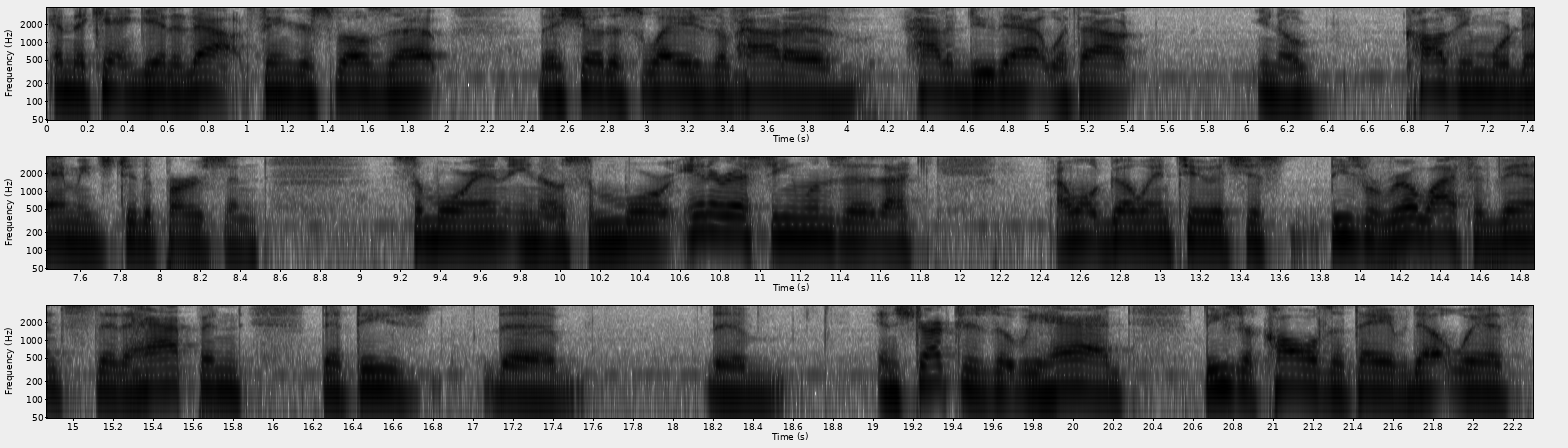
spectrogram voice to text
and they can't get it out. Finger swells up. They showed us ways of how to how to do that without, you know, causing more damage to the person. Some more in you know, some more interesting ones that I I won't go into. It's just these were real life events that happened that these the the instructors that we had, these are calls that they have dealt with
